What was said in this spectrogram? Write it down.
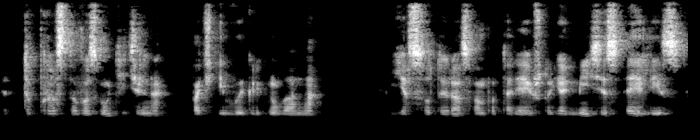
«Это просто возмутительно!» – почти выкрикнула она. «Я сотый раз вам повторяю, что я миссис Эллис.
